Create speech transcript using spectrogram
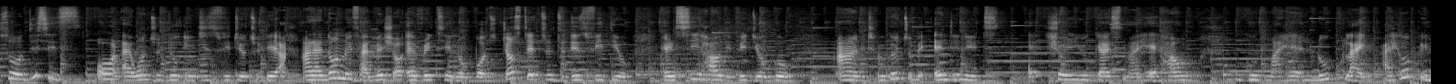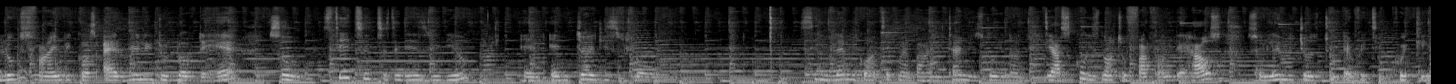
So this is all i want to do in this video today. And i don't know if i measure everything but just stay tuned to this video and see how the video go. And i'm going to be ending it showing you guys my hair how good my hair look. Like i hope it looks fine because i really do love the hair. So stay tuned to today's video and enjoy this vlog. See let me go and take my bath the time is going on. Their school is not too far from the house. So let me just do everything quickly.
